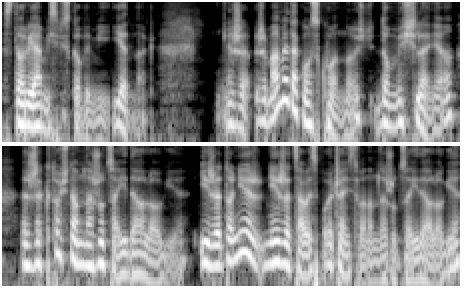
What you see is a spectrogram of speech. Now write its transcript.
z teoriami spiskowymi jednak. Że, że mamy taką skłonność do myślenia, że ktoś nam narzuca ideologię i że to nie, nie, że całe społeczeństwo nam narzuca ideologię,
